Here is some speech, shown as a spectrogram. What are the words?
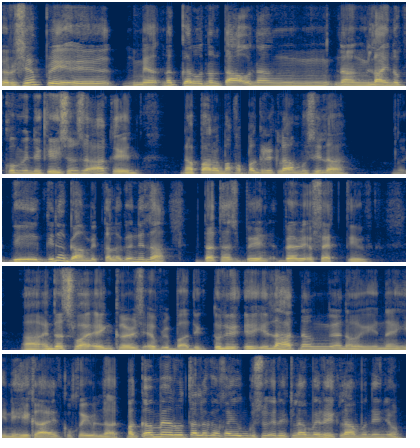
Pero syempre, eh, may, nagkaroon ng tao ng, ng line of communication sa akin na para makapagreklamo sila, di, ginagamit talaga nila. That has been very effective. Ah, and that's why I encourage everybody. Tuloy, eh, eh, lahat ng ano, hinihikayat ko kayo lahat. Pagka meron talaga kayong gusto ireklamo, ireklamo ninyo.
